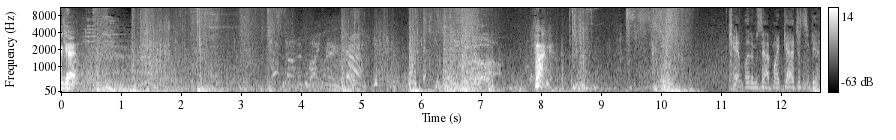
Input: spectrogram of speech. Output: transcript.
Okay. Fuck! Can't let him zap my gadgets again.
